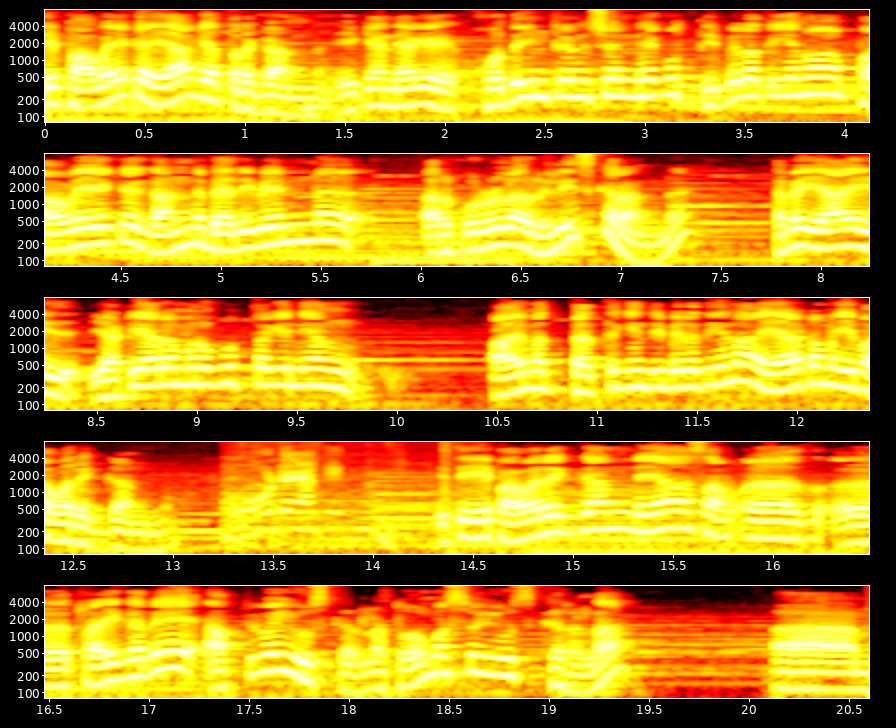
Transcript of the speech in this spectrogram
ඒ පවයක එයා ගැතර ගන්න. ඒකන් යාගේ හොද ඉන්ට්‍රෙන්ෂන් හෙකුත් තිබල තියෙනවා. පවයක ගන්න බැරිවෙන්න අර කුරුල්ල රිලිස් කරන්න. හැබැයි යයි යටි අරමණකුත්තගේ නියන් ආයමත් පැත්තකින් තිබෙන තියෙන එයාටම ඒ පවරෙක් ගන්න. ඉති ඒ පවරෙක් ගන්න එයා ට්‍රයි කරේ අපිව යස් කරලා තෝමස්ව යස් කරලා අම්,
